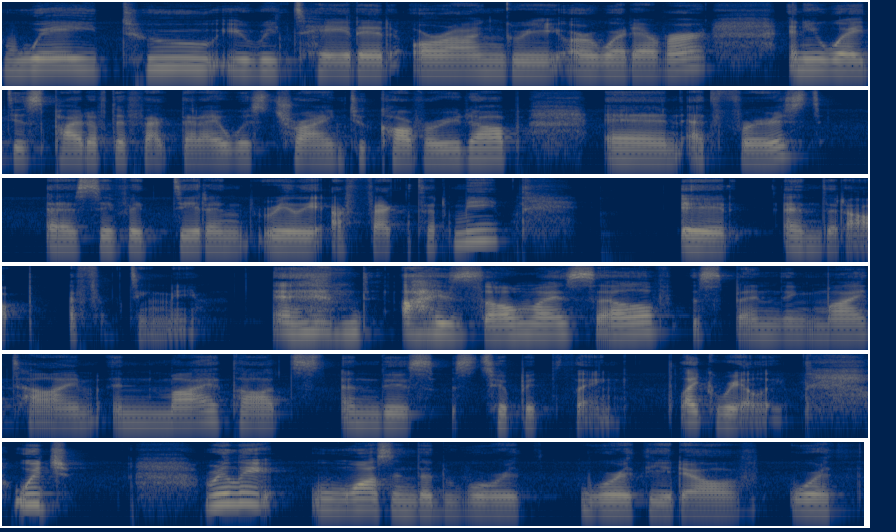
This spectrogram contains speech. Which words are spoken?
way too irritated or angry or whatever. Anyway despite of the fact that i was trying to cover it up and at first as if it didn't really affected me it ended up affecting me. And i saw myself spending my time and my thoughts on this stupid thing. Like really. Which really wasn't that worth worthy of worth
